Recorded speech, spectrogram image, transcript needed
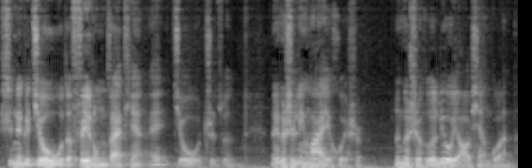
是那个九五的飞龙在天，哎，九五至尊，那个是另外一回事那个是和六爻相关的。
